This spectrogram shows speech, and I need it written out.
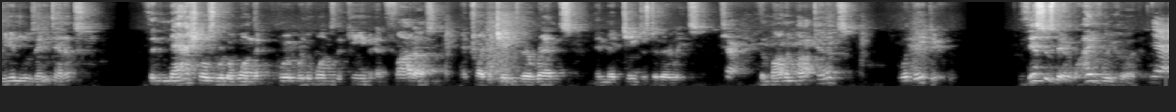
We didn't lose any tenants. The nationals were the one that were the ones that came and fought us and tried to change their rents and make changes to their lease. Sure. The mom and pop tenants, what they do. This is their livelihood. Yeah.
